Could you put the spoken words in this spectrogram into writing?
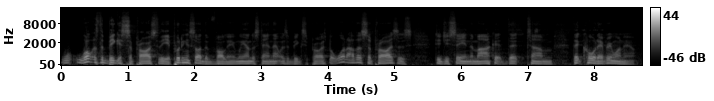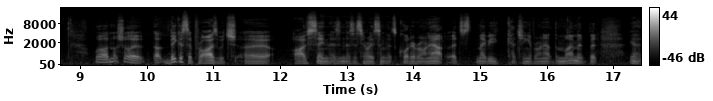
W- what was the biggest surprise for the year? Putting aside the volume, we understand that was a big surprise. But what other surprises did you see in the market that um, that caught everyone out? Well, I'm not sure. The biggest surprise, which uh, I've seen isn't necessarily something that's caught everyone out. It's maybe catching everyone out at the moment, but you know,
